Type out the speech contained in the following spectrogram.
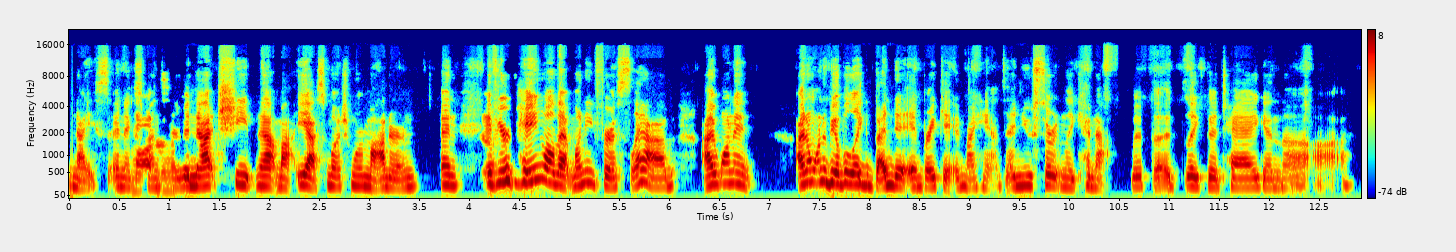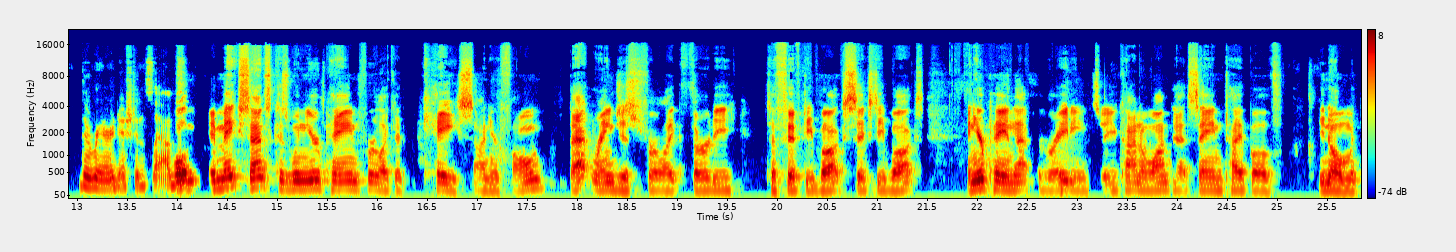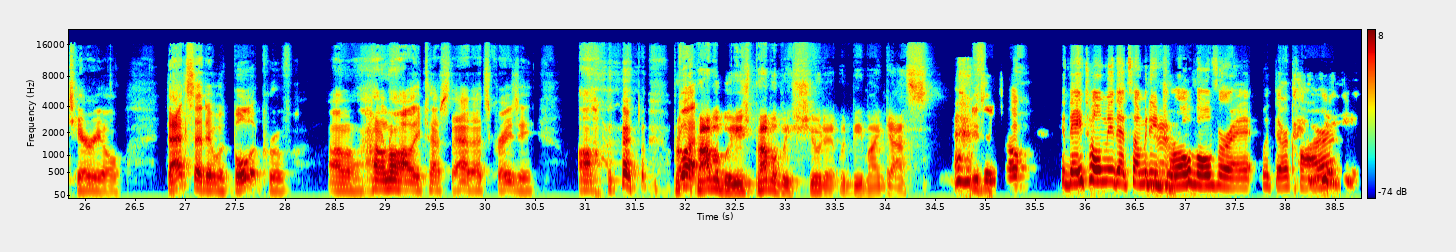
nice and expensive modern. and not cheap, not mo- yes, much more modern. And yeah. if you're paying all that money for a slab, I want it. I don't want to be able to like bend it and break it in my hands, and you certainly cannot with the like the tag and the uh, the rare edition slab. Well, it makes sense because when you're paying for like a case on your phone, that ranges for like thirty to fifty bucks, sixty bucks, and you're paying that for grading. So you kind of want that same type of you know material. That said, it was bulletproof. Um, I don't know how they test that. That's crazy. Uh, but, probably you should probably shoot it. Would be my guess. You think so? They told me that somebody yeah. drove over it with their car and it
